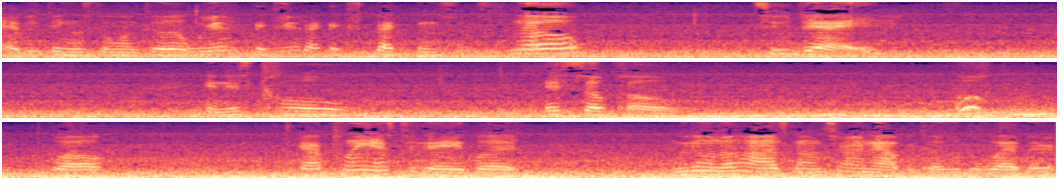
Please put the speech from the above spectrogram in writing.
Everything is going good. We're expecting some snow today. And it's cold. It's so cold. Whew. Well, got plans today, but we don't know how it's going to turn out because of the weather.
